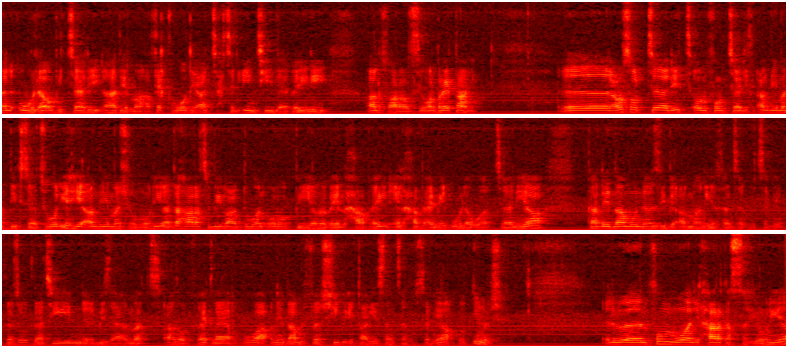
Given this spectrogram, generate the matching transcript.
الأولى. وبالتالي هذه المناطق وضعت تحت الانتدابين الفرنسي والبريطاني. آه، العنصر الثالث أو المفهوم الثالث الأنظمة الديكتاتورية هي أنظمة جمهورية ظهرت ببعض الدول الأوروبية ما بين الحربين الحرب العالمية الأولى والثانية. كنظام النازي بألمانيا سنة 1933 بزعامة أدولف هتلر ونظام الفاشي بإيطاليا سنة 1922 المفهوم الموالي الحركة الصهيونية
